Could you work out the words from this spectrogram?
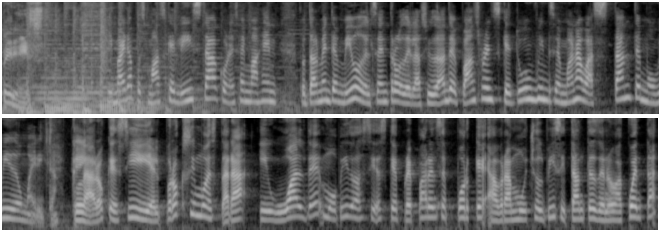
Pérez. Y Mayra, pues más que lista con esa imagen totalmente en vivo del centro de la ciudad de Palm Springs, que tuvo un fin de semana bastante movido, Mayrita. Claro que sí, el próximo estará igual de movido, así es que prepárense porque habrá muchos visitantes de nueva cuenta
